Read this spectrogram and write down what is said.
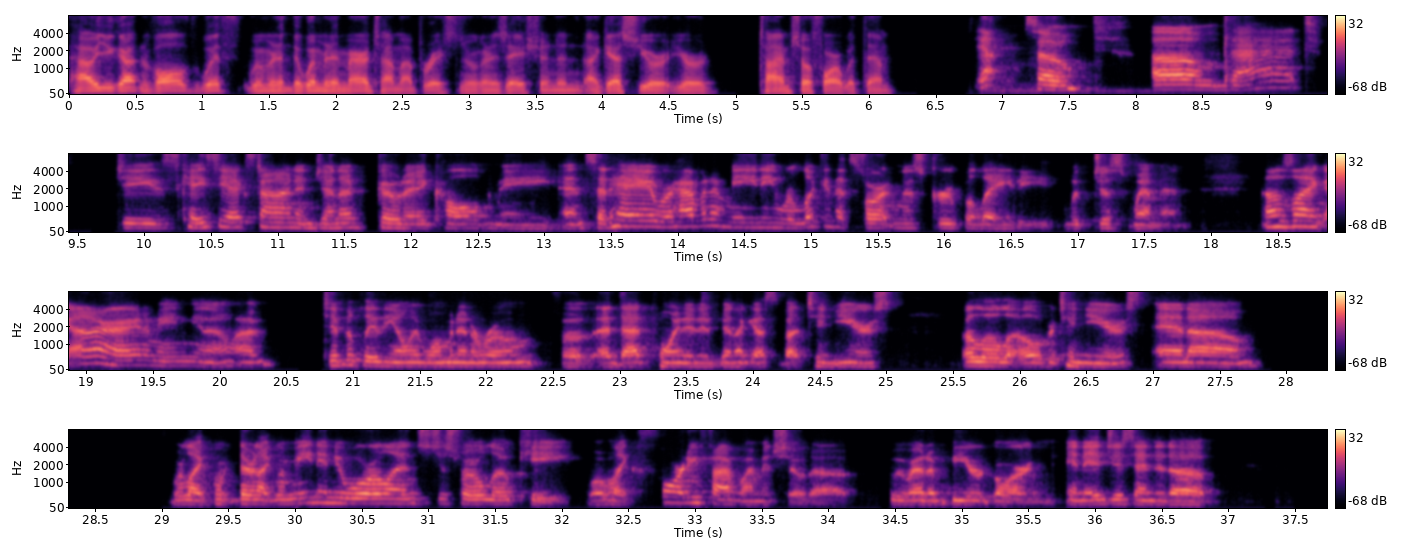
how you got involved with women the Women in Maritime Operations Organization and I guess your your time so far with them. Yeah. So um that geez, Casey Eckstein and Jenna Gode called me and said, Hey, we're having a meeting. We're looking at starting this group of lady with just women. I was like, all right. I mean, you know, I'm typically the only woman in a room. At that point, it had been, I guess, about 10 years, a little over 10 years. And um, we're like, they're like, we're meeting in New Orleans just for a low key. Well, like 45 women showed up. We were at a beer garden and it just ended up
